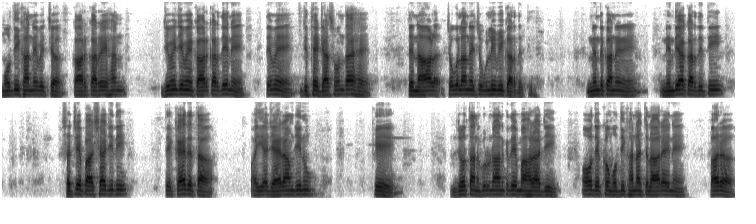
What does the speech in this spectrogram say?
ਮੋਦੀਖਾਨੇ ਵਿੱਚ ਕਾਰ ਕਰ ਰਹੇ ਹਨ ਜਿਵੇਂ ਜਿਵੇਂ ਕਾਰ ਕਰਦੇ ਨੇ, ਤਿਵੇਂ ਜਿੱਥੇ ਜਸ ਹੁੰਦਾ ਹੈ ਅਤੇ ਨਾਲ ਚੁਗਲਾਂ ਨੇ ਚੁਗਲੀ ਵੀ ਕਰ ਦਿੱਤੀ। ਨਿੰਦਕਾਂ ਨੇ ਨਿੰਦਿਆ ਕਰ ਦਿੱਤੀ। ਸੱਚੇ ਪਾਤਸ਼ਾਹ ਜੀ ਦੀ ਅਤੇ ਕਹਿ ਦਿੱਤਾ ਭਾਈਆ ਜੈ ਰਾਮ ਜੀ ਨੂੰ ਕਿ ਜੋ ਧੰਨ ਗੁਰੂ ਨਾਨਕ ਦੇਵ ਮਹਾਰਾਜ ਜੀ, ਉਹ ਦੇਖੋ ਮੋਦੀਖਾਨਾ ਚਲਾ ਰਹੇ ਨੇ, ਪਰ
